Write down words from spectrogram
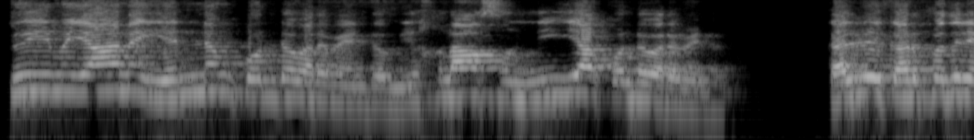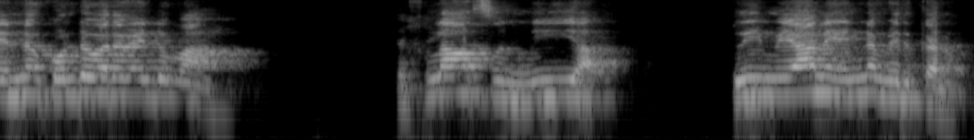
தூய்மையான எண்ணம் கொண்டு வர வேண்டும். இஹ்லாசு நீயா கொண்டு வர வேண்டும். கல்வி கற்பதில் என்ன கொண்டு வர வேண்டுமா? இஹ்லாசு நீயா. தூய்மையான எண்ணம் இருக்கணும்.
